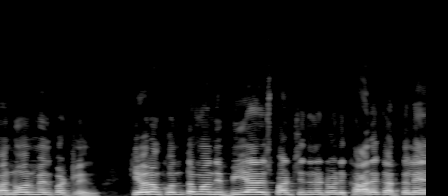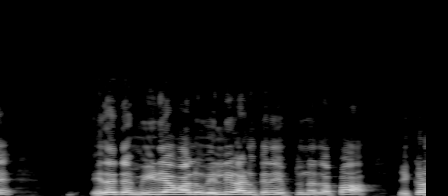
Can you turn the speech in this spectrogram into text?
మరి నోరు మెదపట్లేదు. కేవలం కొంతమంది బీఆర్ఎస్ పార్టీ చెందినటువంటి కార్యకర్తలే ఏదైతే మీడియా వాళ్ళు వెళ్ళి అడిగితేనే చెప్తున్నారు తప్ప ఎక్కడ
